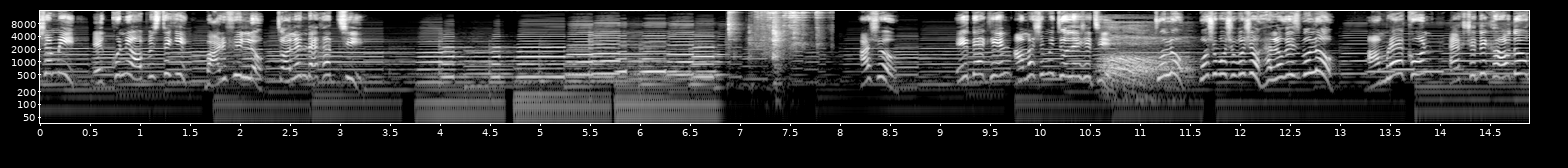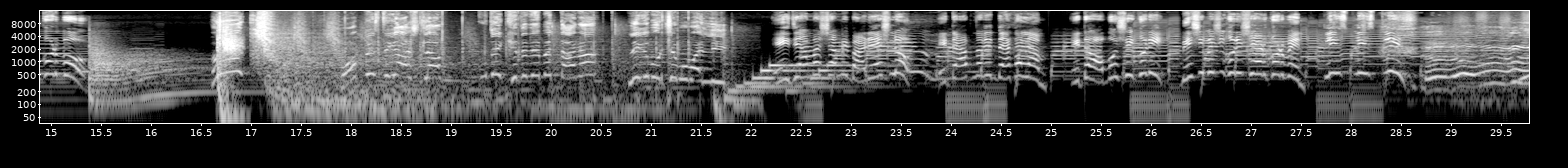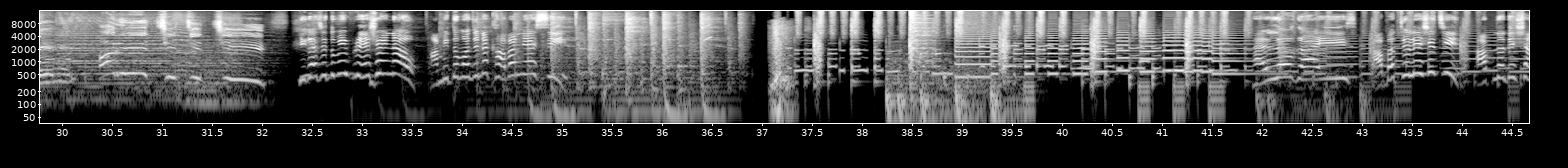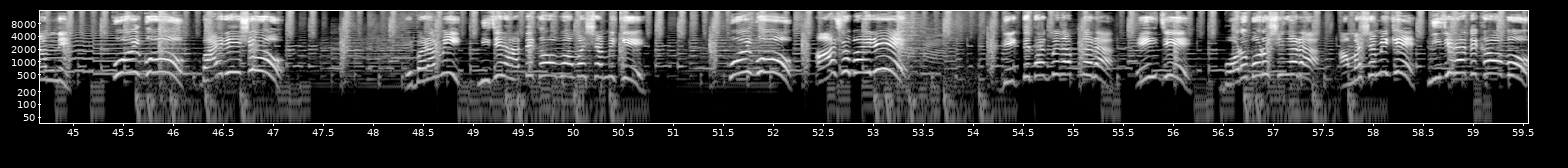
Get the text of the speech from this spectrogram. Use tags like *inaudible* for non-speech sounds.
স্বামী এক্ষুনি অফিস থেকে বাড়ি ফিরলো। চলেন দেখাচ্ছি। আসো। এই দেখেন, আমার স্বামী চলে এসেছে। চলো, বসো বসো বসো। হ্যালো গাইস বলো। আমরা এখন একসাথে খাওয়া দাওয়া করব অফিস থেকে আসলাম। কোথায় খেতে দেবে তা না? লেগে পড়ছে মোবাইল নিয়ে। এই যে আমার স্বামী বাড়ি আসলো এটা আপনাদের দেখালাম। এটা অবশ্যই করি বেশি বেশি করে শেয়ার করবেন। প্লিজ প্লিজ প্লিজ আরে ছি ছি ছি। ঠিক আছে তুমি ফ্রেশ হয়ে নাও। আমি তোমার জন্য খাবার নিয়ে আসছি। হ্যালো গাইস আবার চলে এসেছি আপনাদের সামনে। কই গো? এবার আমি নিজের হাতে খাওয়াবো আমার স্বামীকে। কই গো? আসো বাইরে। দেখতে থাকবেন আপনারা। এই যে বড় বড় সিঙ্গারা আমার স্বামীকে নিজের হাতে খাওয়াবো।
